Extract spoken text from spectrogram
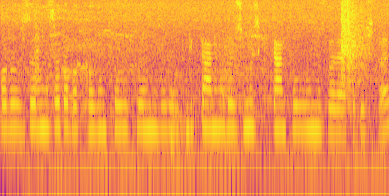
horozlarımıza da bakalım, tavuklarımıza da bakın. Bir tane horozumuz, iki tane tavuğumuz var arkadaşlar.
